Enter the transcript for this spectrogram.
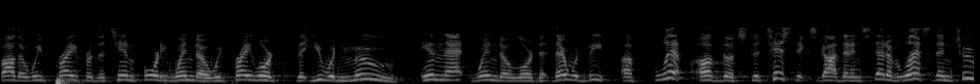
Father, we pray for the 1040 window. We pray, Lord, that you would move in that window, Lord, that there would be a flip of the statistics, God, that instead of less than 2%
